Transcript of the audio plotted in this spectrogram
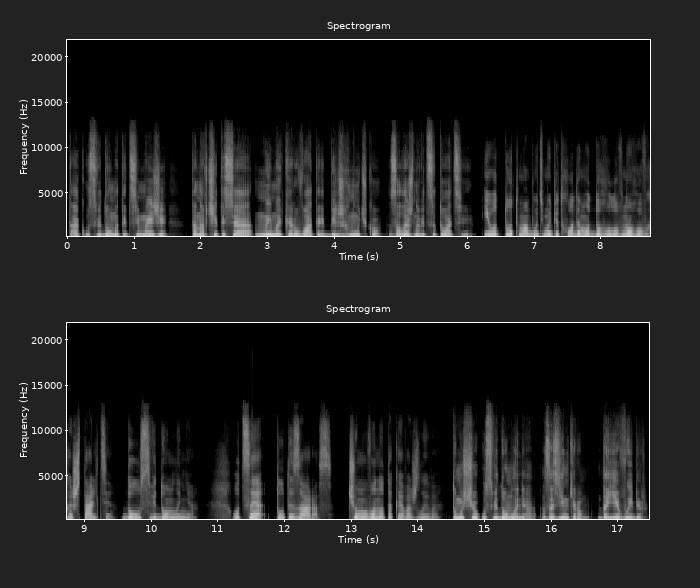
Так, усвідомити ці межі та навчитися ними керувати більш гнучко, залежно від ситуації. І от тут, мабуть, ми підходимо до головного в гештальті – до усвідомлення. Оце тут і зараз. Чому воно таке важливе? Тому що усвідомлення за Зінкером дає вибір.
